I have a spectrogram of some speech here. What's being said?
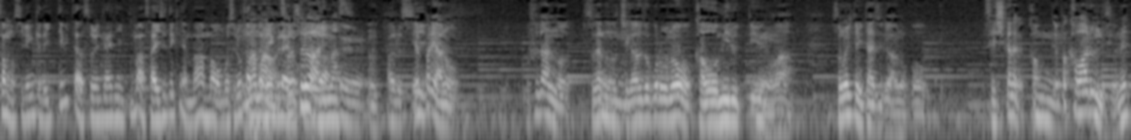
かもしれんけど言ってみたらそれなりに、まあ、最終的にはまあまあ面白かったねぐらいのそれそれはあります。うんうん。あるし。やっぱりあの普段の姿と違うところの顔を見るっていうのは、その人に対するあのこう接し方がか、うん。やっぱ変わるんですよね。だ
